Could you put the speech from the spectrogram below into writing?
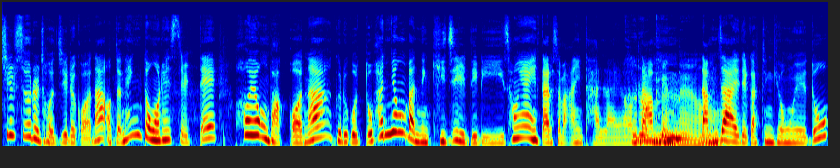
실수를 저지르거나 어떤 행동을 했을 때 허용받거나 그리고 또 환영받는 기질들이 성향에 따라서 많이 달라요. 남, 남자아이들 같은 경우에도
